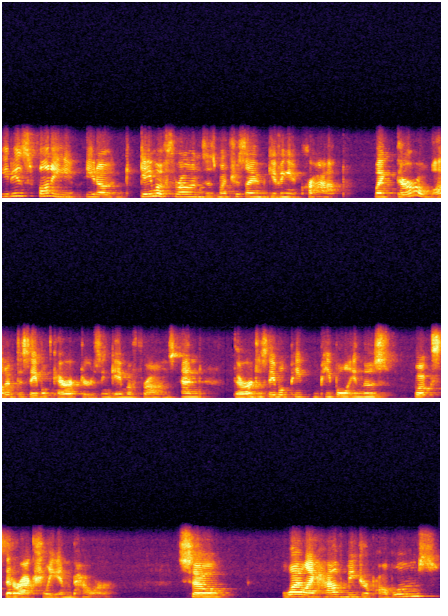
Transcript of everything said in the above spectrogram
It is funny, you know, Game of Thrones, as much as I am giving it crap, like there are a lot of disabled characters in Game of Thrones, and there are disabled pe- people in those books that are actually in power. So while I have major problems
